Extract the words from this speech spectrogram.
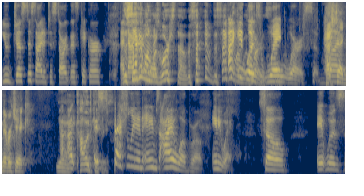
you just decided to start this kicker. And the second one like, was worse, though. The second, the second I, one it was, was way worse. Hashtag never kick. Yeah, I, college kickers. especially in Ames, Iowa, bro. Anyway, so it was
